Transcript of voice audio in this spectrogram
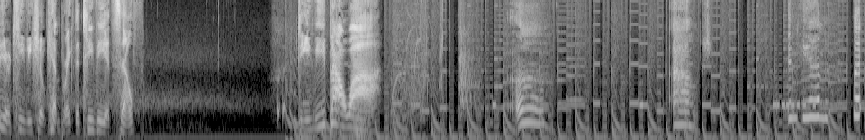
Mere TV show can't break the TV itself. TV power! Uh. Ouch. In the end, that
